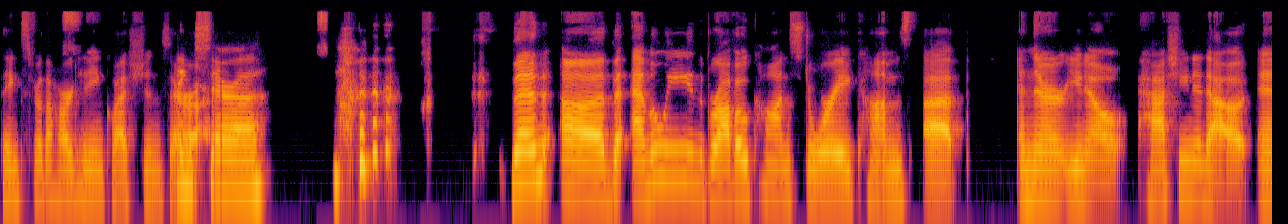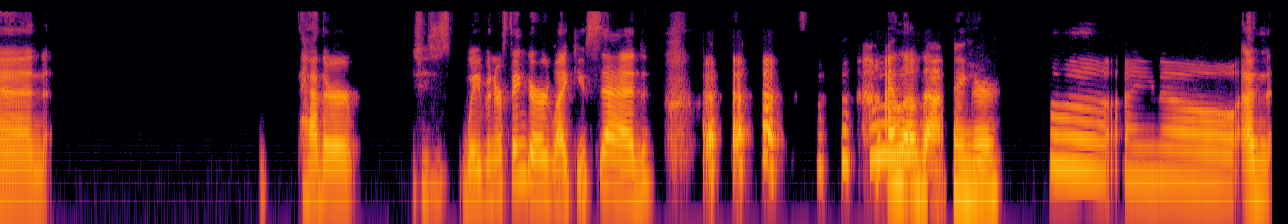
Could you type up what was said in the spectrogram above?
Thanks for the hard hitting question, Sarah. Thanks, Sarah. then uh the Emily and the BravoCon story comes up and they're, you know, hashing it out. And Heather she's waving her finger, like you said. I love that finger. Oh, I know. And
